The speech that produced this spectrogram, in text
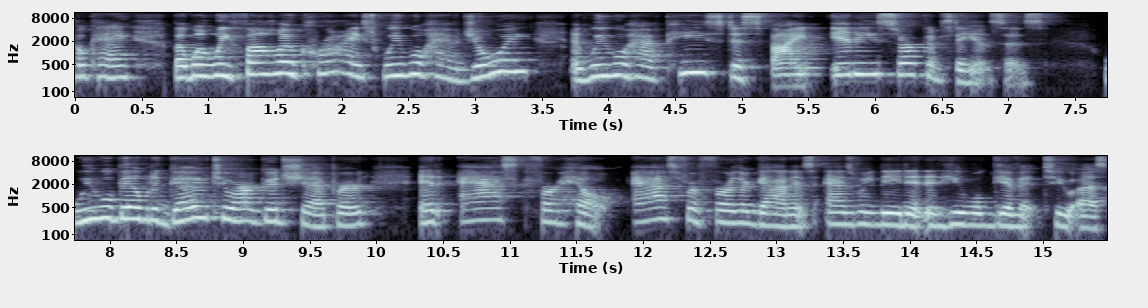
Okay, but when we follow Christ, we will have joy and we will have peace despite any circumstances. We will be able to go to our Good Shepherd and ask for help, ask for further guidance as we need it, and He will give it to us.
